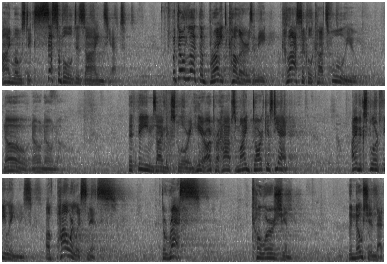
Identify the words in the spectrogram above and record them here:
my most accessible designs yet. But don't let the bright colors and the classical cuts fool you. No, no, no, no. The themes I'm exploring here are perhaps my darkest yet. I have explored feelings of powerlessness, duress, coercion. The notion that,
